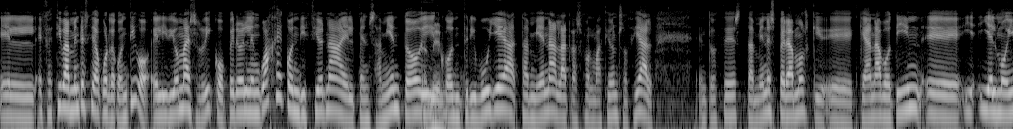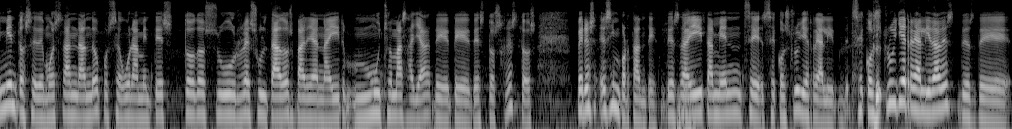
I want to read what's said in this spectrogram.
efectivamente estoy de acuerdo contigo, el idioma es rico, pero el lenguaje condiciona el pensamiento y contribuye también a la transformación social. Entonces, también esperamos que, eh, Ana Botín eh, y, el movimiento se demuestran dando, pues seguramente todos sus resultados vayan a ir mucho más allá de estos gestos pero es, importante. Desde ahí también se, se construye, se construye realidades desde,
